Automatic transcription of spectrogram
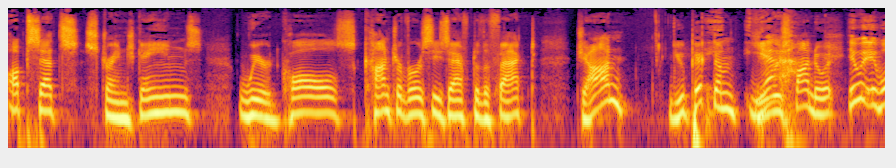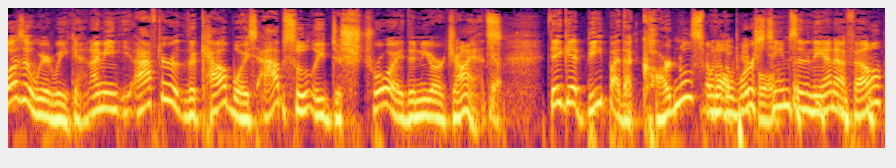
upsets, strange games, weird calls, controversies after the fact. John, you picked them. You respond to it. It, it was a weird weekend. I mean, after the Cowboys absolutely destroyed the New York Giants, they get beat by the Cardinals, one of the worst teams in the NFL.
